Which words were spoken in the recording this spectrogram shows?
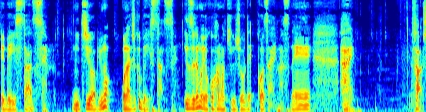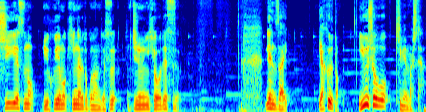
ベイスターズ戦。日曜日も同じくベイスターズ戦。いずれも横浜球場でございますね。はい。さあ、CS の行方も気になるとこなんです。順位表です。現在、ヤクルト、優勝を決めました。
